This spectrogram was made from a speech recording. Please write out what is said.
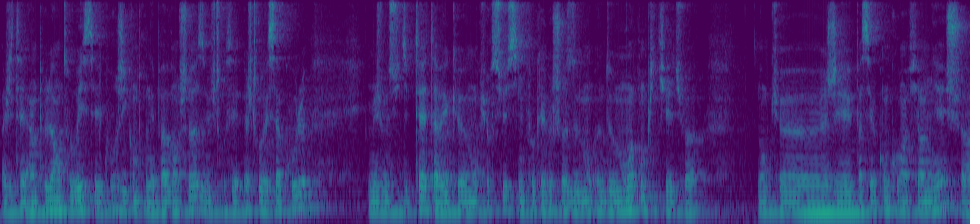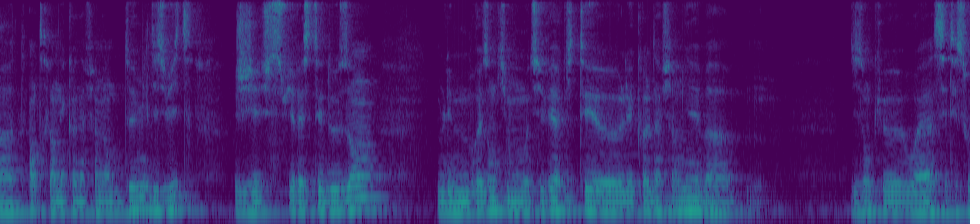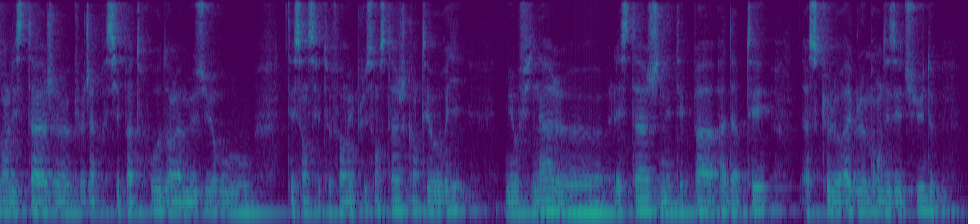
J'étais un peu là en touriste et les cours, j'y comprenais pas grand-chose, je trouvais, je trouvais ça cool. Mais je me suis dit peut-être avec euh, mon cursus, il me faut quelque chose de, de moins compliqué, tu vois. Donc euh, j'ai passé le concours infirmier, je suis entré en école d'infirmier en 2018. J'y suis resté deux ans. Les raisons qui m'ont motivé à quitter l'école d'infirmier, bah, Disons que c'était souvent les stages que j'appréciais pas trop dans la mesure où tu es censé te former plus en stage qu'en théorie, mais au final, euh, les stages n'étaient pas adaptés à ce que le règlement des études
